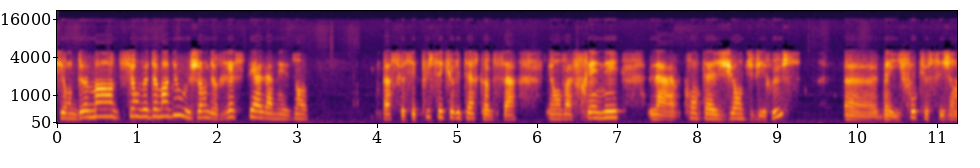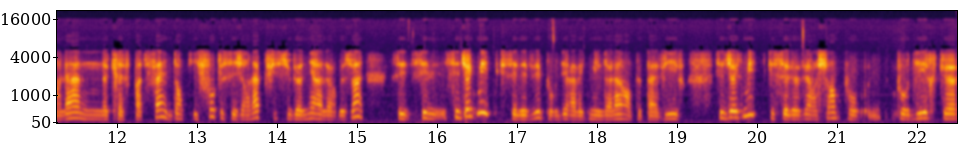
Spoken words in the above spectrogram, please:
Si on demande, si on veut demander aux gens de rester à la maison parce que c'est plus sécuritaire comme ça et on va freiner la contagion du virus, euh, ben, il faut que ces gens-là ne crèvent pas de faim. Donc, il faut que ces gens-là puissent subvenir à leurs besoins. C'est Jugmeat qui s'est levé pour dire avec 1000 dollars, on peut pas vivre. C'est Jugmeat qui s'est levé en champ pour, pour dire que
